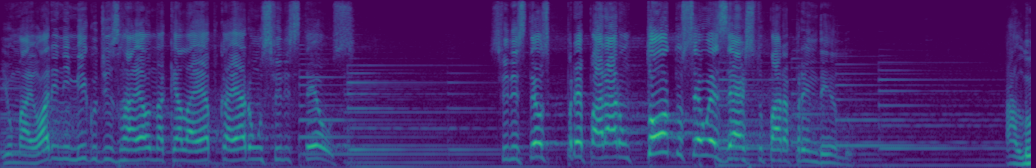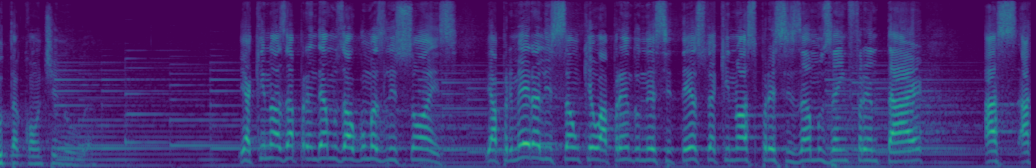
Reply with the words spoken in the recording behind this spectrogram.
e o maior inimigo de Israel naquela época eram os filisteus. Os filisteus prepararam todo o seu exército para prendê-lo a luta continua. E aqui nós aprendemos algumas lições. E a primeira lição que eu aprendo nesse texto é que nós precisamos enfrentar as, a,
